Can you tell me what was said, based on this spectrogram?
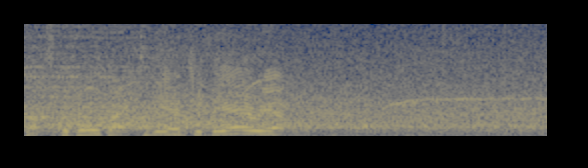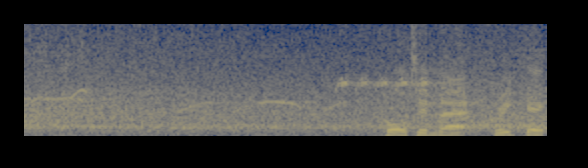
Cuts the ball back to the edge of the area. Caught him there, free kick.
